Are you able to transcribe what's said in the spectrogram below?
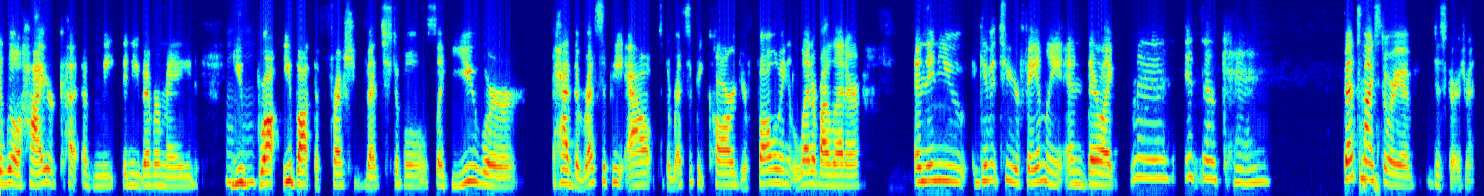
a little higher cut of meat than you've ever made. You Mhm. brought you bought the fresh vegetables. Like you were had the recipe out, the recipe card. You're following it letter by letter, and then you give it to your family, and they're like, "Meh, it's okay." That's my story of discouragement.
